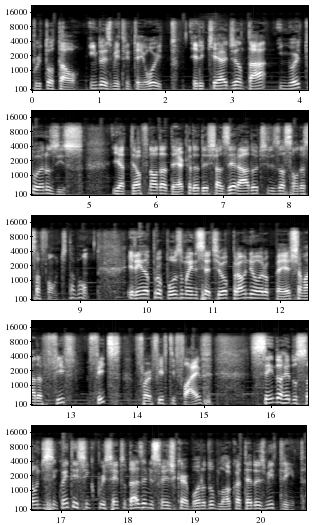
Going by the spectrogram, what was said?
por total em 2038, ele quer adiantar em oito anos isso e até o final da década deixar zerada a utilização dessa fonte, tá bom? Ele ainda propôs uma iniciativa para a União Europeia chamada FITS for 55, sendo a redução de 55% das emissões de carbono do bloco até 2030.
